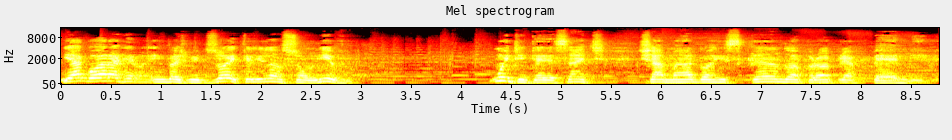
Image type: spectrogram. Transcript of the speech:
E agora, em 2018, ele lançou um livro muito interessante chamado Arriscando a Própria Pele.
